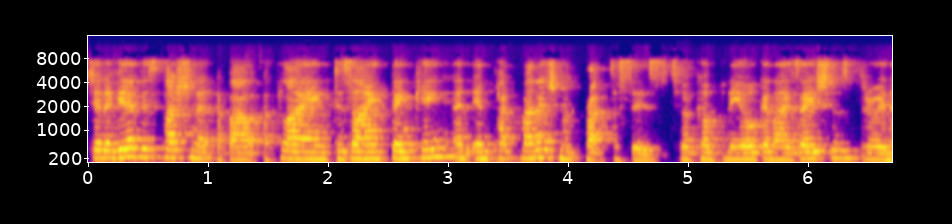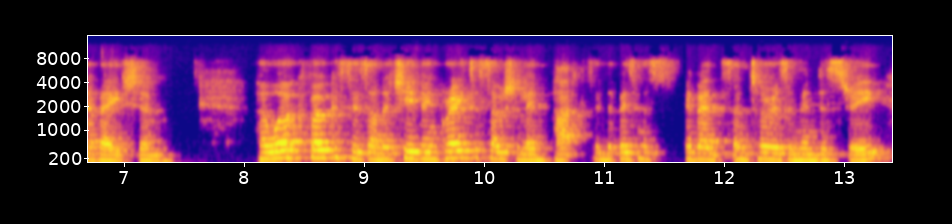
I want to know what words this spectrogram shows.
Genevieve is passionate about applying design thinking and impact management practices to accompany organizations through innovation. Her work focuses on achieving greater social impact in the business, events, and tourism industry,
